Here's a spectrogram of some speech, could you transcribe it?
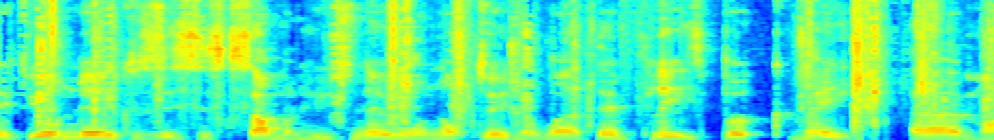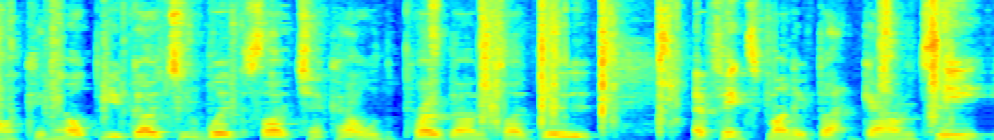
if you're new because this is someone who's new or not doing the work then please book me. Um, I can help you. Go to the website check out all the programs I do. Everything's money back guarantee.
